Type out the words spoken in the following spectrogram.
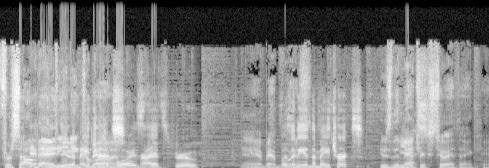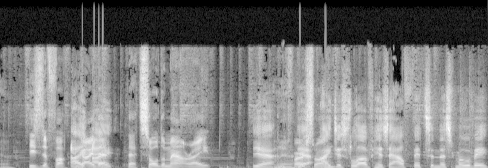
for Sal Yeah, Bandini, dude, come Bad on. Boys. right? That's true. Yeah, Bad Boys. Wasn't he in the Matrix? He was in the Yes. Matrix too, I think. Yeah. He's the fucking I- guy I- that, that sold him out, right? Yeah, the yeah. first one? I just love his outfits in this movie.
